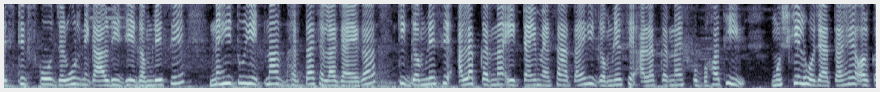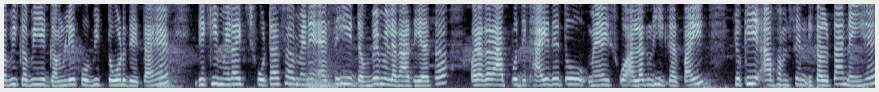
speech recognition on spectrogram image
स्टिक्स को ज़रूर निकाल दीजिए गमले से। नहीं तो ये इतना भरता चला जाएगा कि गमले से अलग करना एक टाइम ऐसा आता है कि गमले से अलग करना इसको बहुत ही मुश्किल हो जाता है और कभी कभी ये गमले को भी तोड़ देता है। देखिए, मेरा एक छोटा सा मैंने ऐसे ही डब्बे में लगा दिया था और अगर आपको दिखाई दे तो मैं इसको अलग नहीं कर पाई क्योंकि अब हमसे निकलता नहीं है।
